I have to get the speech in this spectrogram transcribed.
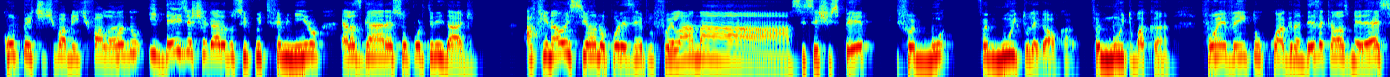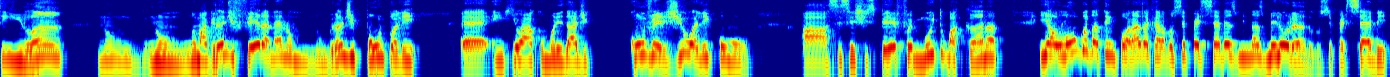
competitivamente falando, e desde a chegada do circuito feminino, elas ganharam essa oportunidade. Afinal, esse ano, por exemplo, foi lá na CCXP e foi, mu foi muito legal, cara. Foi muito bacana. Foi um evento com a grandeza que elas merecem, em LAN, num, num, numa grande feira, né, num, num grande ponto ali é, em que a comunidade convergiu ali com a CCXP, foi muito bacana. E ao longo da temporada, cara, você percebe as meninas melhorando, você percebe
